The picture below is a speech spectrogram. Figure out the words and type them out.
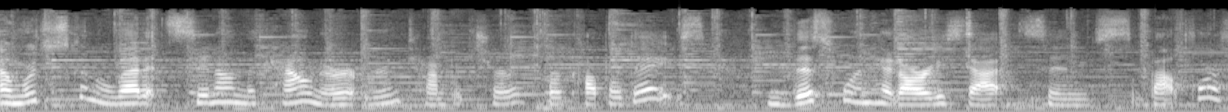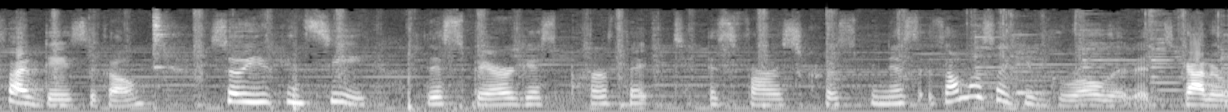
and we're just gonna let it sit on the counter at room temperature for a couple days. This one had already sat since about four or five days ago. So you can see the asparagus perfect as far as crispiness. It's almost like you grilled it. It's got a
